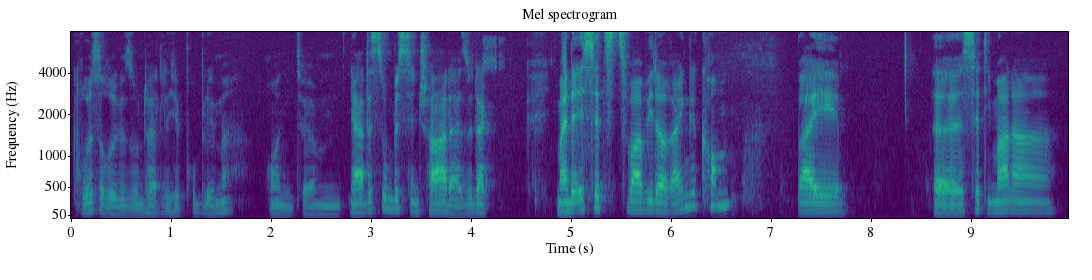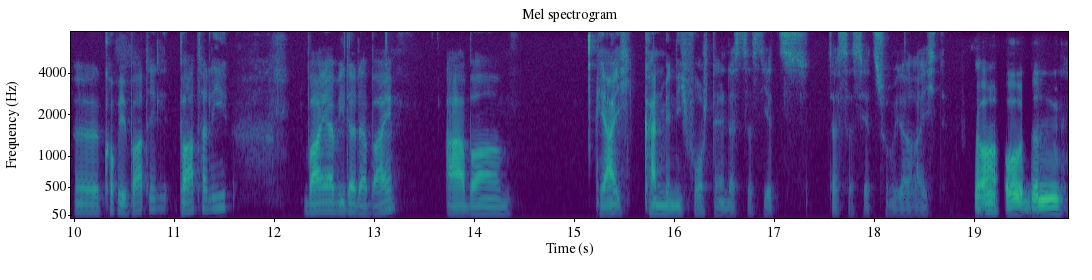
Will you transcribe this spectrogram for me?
größere gesundheitliche Probleme. Und ähm, ja, das ist so ein bisschen schade. Also da, ich meine, der ist jetzt zwar wieder reingekommen bei äh, Settimana äh, Copy Bartali war ja wieder dabei, aber ja, ich kann mir nicht vorstellen, dass das jetzt, dass das jetzt schon wieder reicht. Ja, aber dann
